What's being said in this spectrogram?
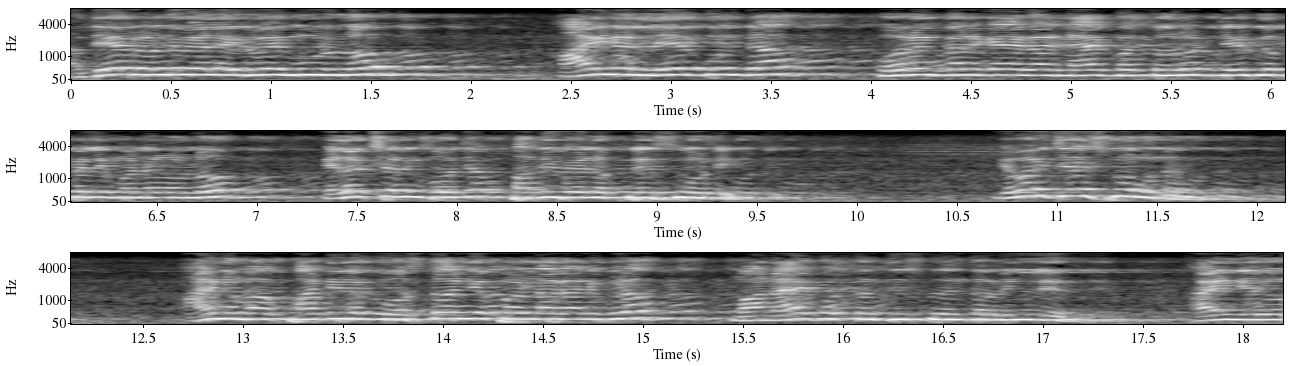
అదే రెండు వేల ఇరవై మూడులో ఆయన లేకుండా కోరం కనకయ్య గారి నాయకత్వంలో టేకులపల్లి మండలంలో ఎలక్షన్ పోతే పదివేల ప్లస్ ఓటింగ్ ఎవరు చేసుకుని ఆయన మా పార్టీలకు వస్తా అని చెప్పన్నా కానీ కూడా మా నాయకత్వం తీసుకునేంత వినలేదు ఆయన ఏదో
